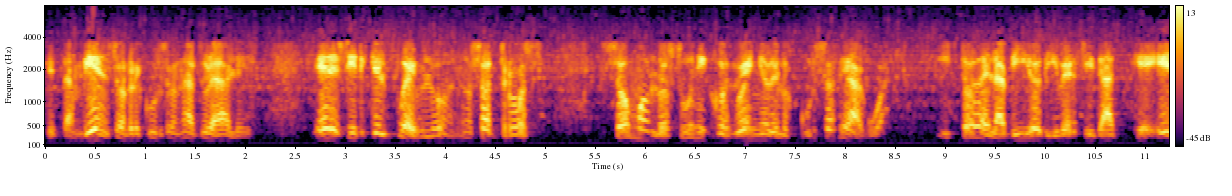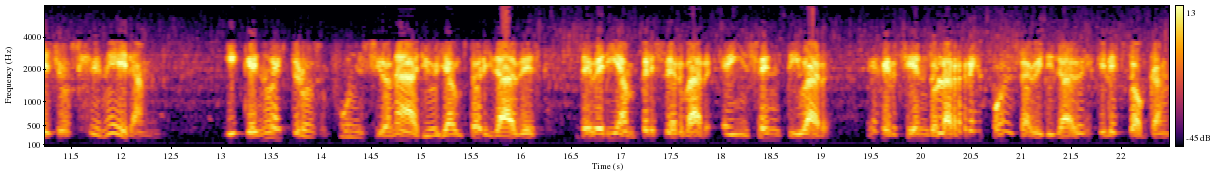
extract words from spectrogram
que también son recursos naturales. Es decir, que el pueblo, nosotros, somos los únicos dueños de los cursos de agua y toda la biodiversidad que ellos generan y que nuestros funcionarios y autoridades deberían preservar e incentivar, ejerciendo las responsabilidades que les tocan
